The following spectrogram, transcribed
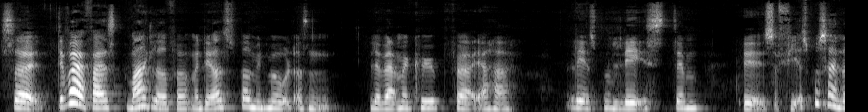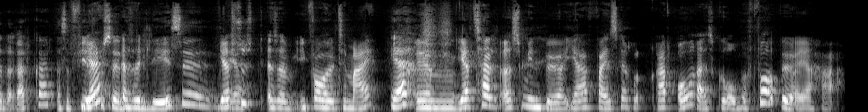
så det var jeg faktisk meget glad for, men det har også været mit mål at sådan, lade være med at købe, før jeg har Læs dem. læst dem. Øh, så 80% er da ret godt. Altså 80% Ja, altså, læse. Jeg ja. synes, altså i forhold til mig, Ja. øhm, jeg talte også mine bøger. Jeg er faktisk ret overrasket over, hvor få bøger jeg har.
